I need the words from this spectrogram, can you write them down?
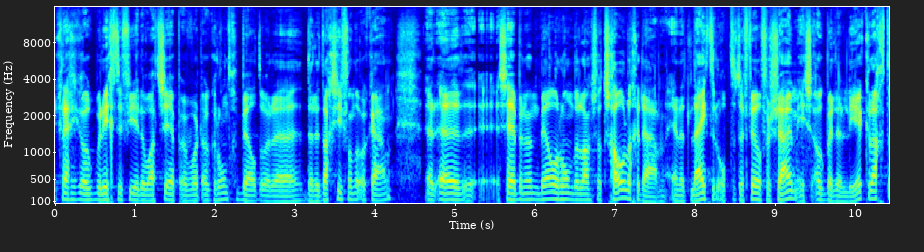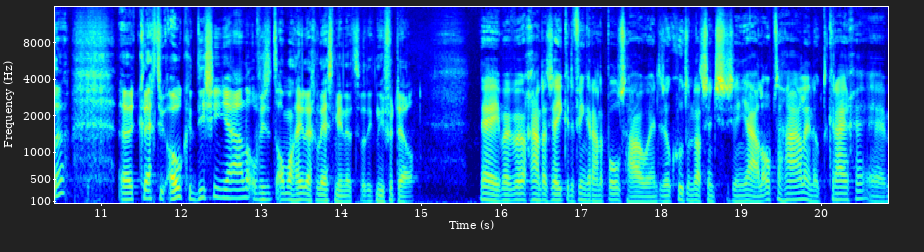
krijg ik ook berichten via de WhatsApp. Er wordt ook rondgebeld door de redactie van de Orkaan. ze hebben een belronde langs wat scholen gedaan. En het lijkt erop dat er veel verzuim is, ook bij de leerkrachten. krijgt u ook die signalen of is het allemaal heel erg last minute wat ik nu vertel? Nee, maar we gaan daar zeker de vinger aan de pols houden. En het is ook goed om dat soort signalen op te halen en ook te krijgen. Ehm,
